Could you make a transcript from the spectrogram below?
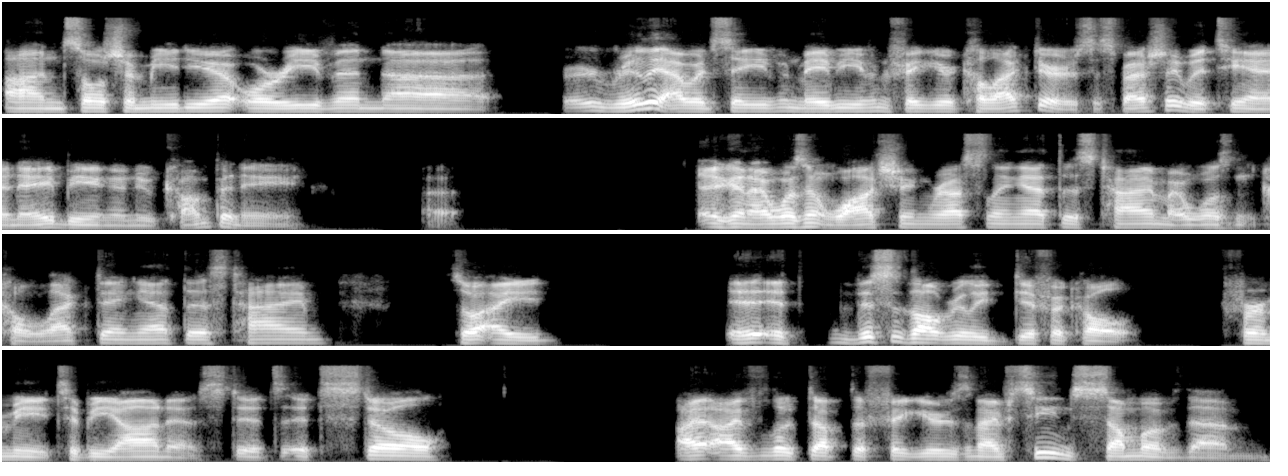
on social media or even uh really I would say even maybe even figure collectors, especially with TNA being a new company. Uh, again, I wasn't watching wrestling at this time. I wasn't collecting at this time. So I it, it this is all really difficult for me to be honest. It's it's still I, I've looked up the figures and I've seen some of them.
